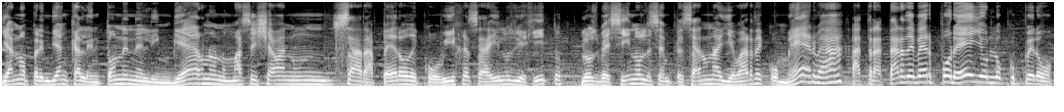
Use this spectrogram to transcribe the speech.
Ya no prendían calentón en el invierno, nomás echaban un zarapero de cobijas ahí los viejitos. Los vecinos les empezaron a llevar de comer, ¿va? A tratar de ver por ellos, loco, pero,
